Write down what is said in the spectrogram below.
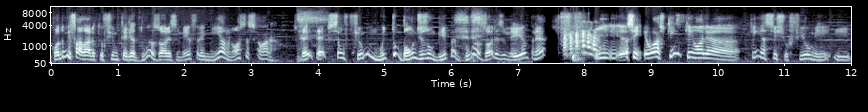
Quando me falaram que o filme teria duas horas e meia, eu falei, minha nossa senhora, deve, deve ser um filme muito bom de zumbi para duas horas e meia, né? E, assim, eu acho que quem, quem olha, quem assiste o filme e,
